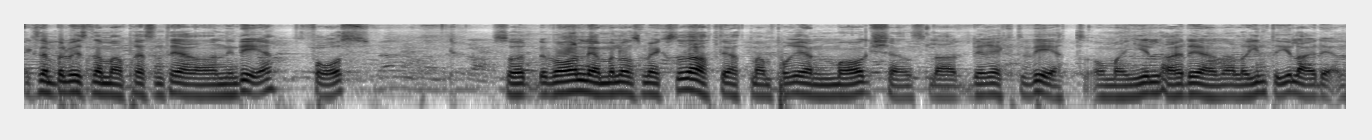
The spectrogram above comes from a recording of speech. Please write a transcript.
exempelvis när man presenterar en idé för oss så det vanliga med någon som är extrovert är att man på ren magkänsla direkt vet om man gillar idén eller inte gillar idén.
